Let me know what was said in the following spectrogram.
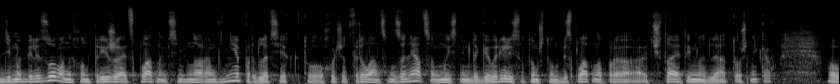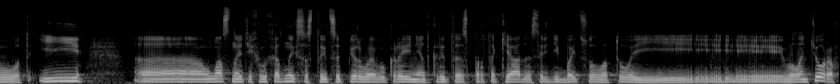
демобилизованных. Он приезжает с платным семинаром в Днепр для всех, кто хочет фрилансом заняться. Мы с ним договорились о том, что он бесплатно прочитает именно для атошников. Вот. И э, у нас на этих выходных состоится первая в Украине открытая спартакиада среди бойцов АТО и волонтеров.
